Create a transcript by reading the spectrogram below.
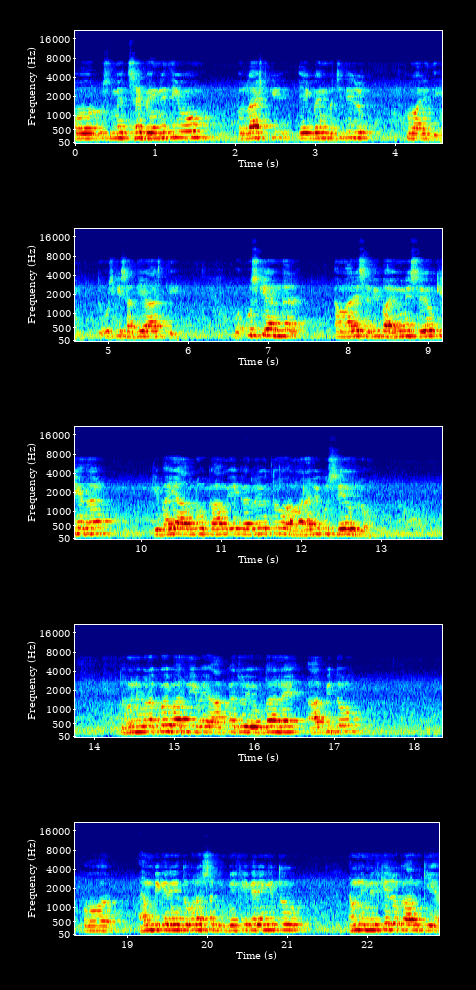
और उसमें छः बहनें थी वो और लास्ट की एक बहन बची थी जो कुमारी थी तो उसकी शादी आज थी। तो उसके अंदर हमारे सभी भाइयों ने सहयोग किया था कि भाई, आप लोग काम ये कर रहे हो तो हमारा भी कुछ सहयोग लो। तो हमने बोला, कोई बात नहीं भाई, आपका जो योगदान है, आप भी दो। और हम भी करेंगे तो बोला, सब मिलके करेंगे तो हमने मिलके जो काम किया,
